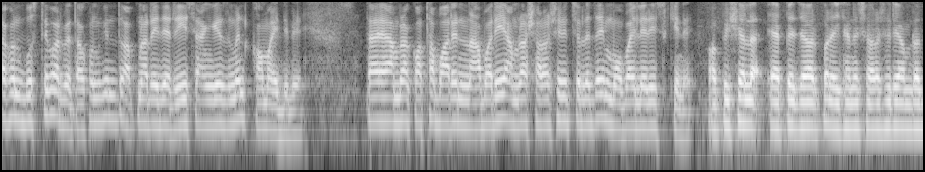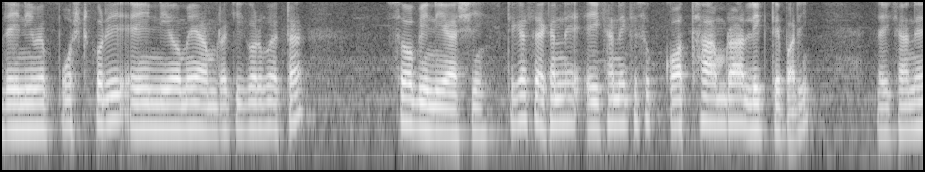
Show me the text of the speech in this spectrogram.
যখন বুঝতে পারবে, তখন কিন্তু আপনার এই যে রিচ এঙ্গেজমেন্ট কমাই দেবে। তাই আমরা কথা বাড়েন না বাড়িয়ে আমরা সরাসরি চলে যাই মোবাইলের স্ক্রিনে। অফিসিয়াল অ্যাপে যাওয়ার পর এখানে সরাসরি আমরা যেই নিয়মে পোস্ট করি, এই নিয়মে আমরা কি করব একটা ছবি নিয়ে আসি। ঠিক আছে? এখানে, এইখানে কিছু কথা আমরা লিখতে পারি। এইখানে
